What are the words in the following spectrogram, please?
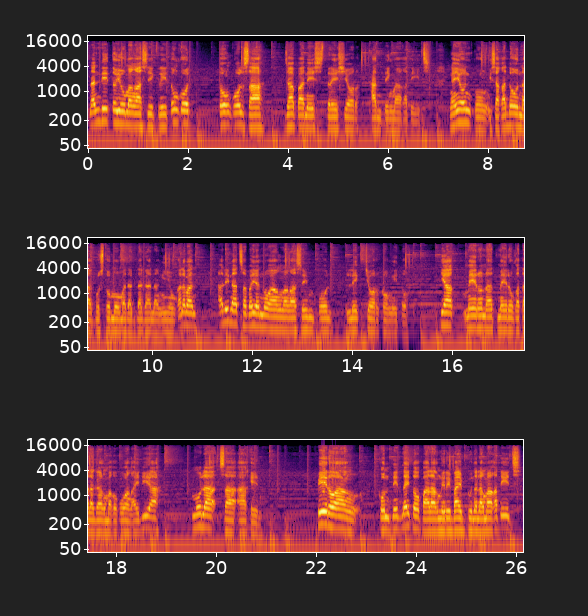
Nandito yung mga sikretong code tungkol sa Japanese treasure hunting mga katids. Ngayon, kung isa ka doon na gusto mong madagdagan ang iyong kalaban, alina't sabayan mo ang mga simple lecture kong ito. Tiyak, meron at meron ka talagang makukuhang idea mula sa akin. Pero ang content na ito parang ni-revive ko na lang mga katits.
